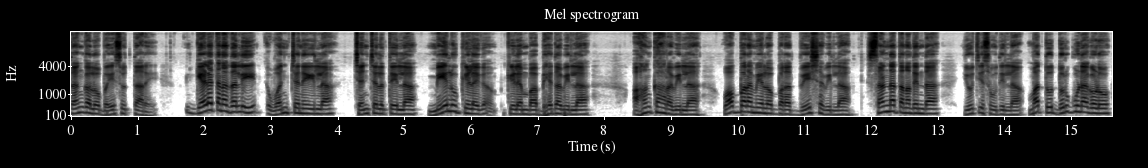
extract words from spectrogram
ತಂಗಲು ಬಯಸುತ್ತಾರೆ. ಗೆಳೆತನದಲ್ಲಿ ವಂಚನೆ ಇಲ್ಲ, ಚಂಚಲತೆ ಇಲ್ಲ, ಮೇಲು ಕೀಳೆಗ ಕೀಳೆಂಬ ಭೇದವಿಲ್ಲ, ಅಹಂಕಾರವಿಲ್ಲ, ಒಬ್ಬರ ಮೇಲೊಬ್ಬರ ದ್ವೇಷವಿಲ್ಲ, ಸಣ್ಣತನದಿಂದ ಯೋಚಿಸುವುದಿಲ್ಲ ಮತ್ತು ದುರ್ಗುಣಗಳು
